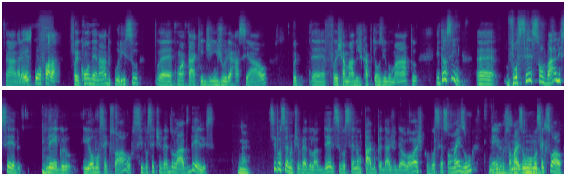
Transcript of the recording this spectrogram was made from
sabe? Era isso que eu ia falar. Foi condenado por isso, é, com ataque de injúria racial, por, é, foi chamado de capitãozinho do mato. Então, assim, é, você só vale ser negro e homossexual se você estiver do lado deles. Né? Se você não estiver do lado deles, se você não paga o pedágio ideológico, você é só mais um negro, Exatamente. só mais um homossexual.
